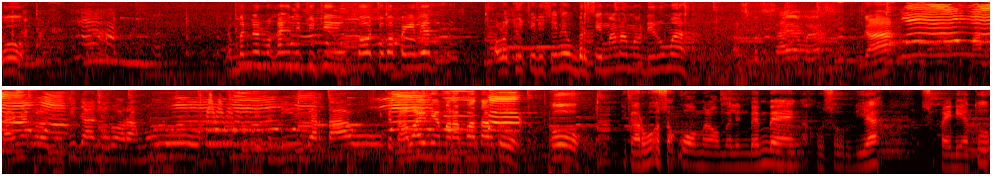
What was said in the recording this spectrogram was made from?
Tuh. Yang bener makanya nih cuci, bawa coba pengen lihat. Kalau cuci di sini bersih mana mau di rumah? Mas bersih saya, Mas. Enggak. Makanya kalau nyuci jangan nyuruh orang mulu. Cuci sendiri biar tahu. Ketawain ya sama Rafathar tuh. Tuh, di Karwos aku omel-omelin Bembeng. Aku suruh dia supaya dia tuh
